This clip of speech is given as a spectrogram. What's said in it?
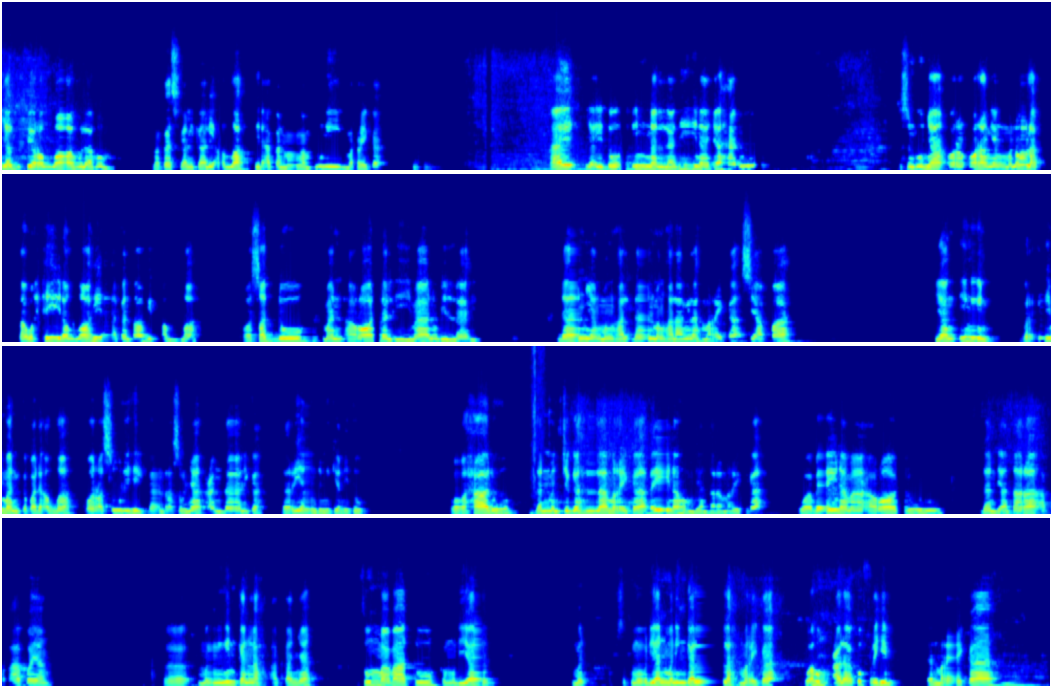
yaghfirallahu lahum. Maka sekali-kali Allah tidak akan mengampuni mereka. Ai yaitu innal ladina jahadu sesungguhnya orang-orang yang menolak tauhid Allah akan tauhid Allah wasaddu man aradal imanu billahi. Dan yang menghal dan menghalangilah mereka siapa yang ingin beriman kepada Allah wa rasulihi dan rasulnya andalika dari yang demikian itu. Wa halu dan mencegahlah mereka bainahum di antara mereka wa bainama araduhu dan di antara apa-apa yang eh, menginginkanlah akannya. Summa matu kemudian me- kemudian meninggallah mereka. Wahum ala kufrihim. Dan mereka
